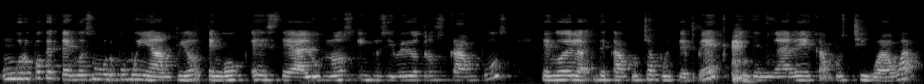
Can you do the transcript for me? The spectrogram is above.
Un grupo que tengo es un grupo muy amplio, tengo este, alumnos inclusive de otros campus, tengo de, campus Chapultepec y tenía de campus Chihuahua,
